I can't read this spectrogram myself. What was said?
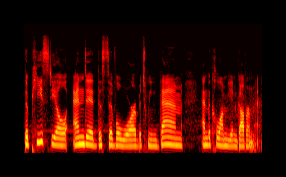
The peace deal ended the civil war between them and the Colombian government.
